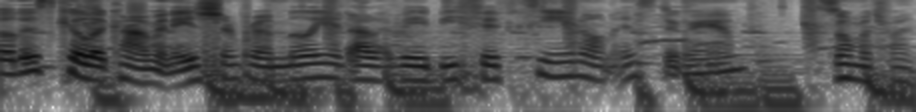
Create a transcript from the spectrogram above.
Saw this killer combination from Million Dollar Baby 15 on Instagram. So much fun.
